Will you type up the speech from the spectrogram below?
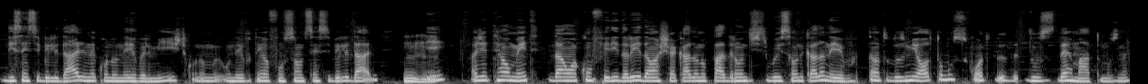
de sensibilidade, né? Quando o nervo é misto, quando o nervo tem a função de sensibilidade. Uhum. E a gente realmente dá uma conferida ali, dá uma checada no padrão de distribuição de cada nervo, tanto dos miótomos quanto do, dos dermátomos, né?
